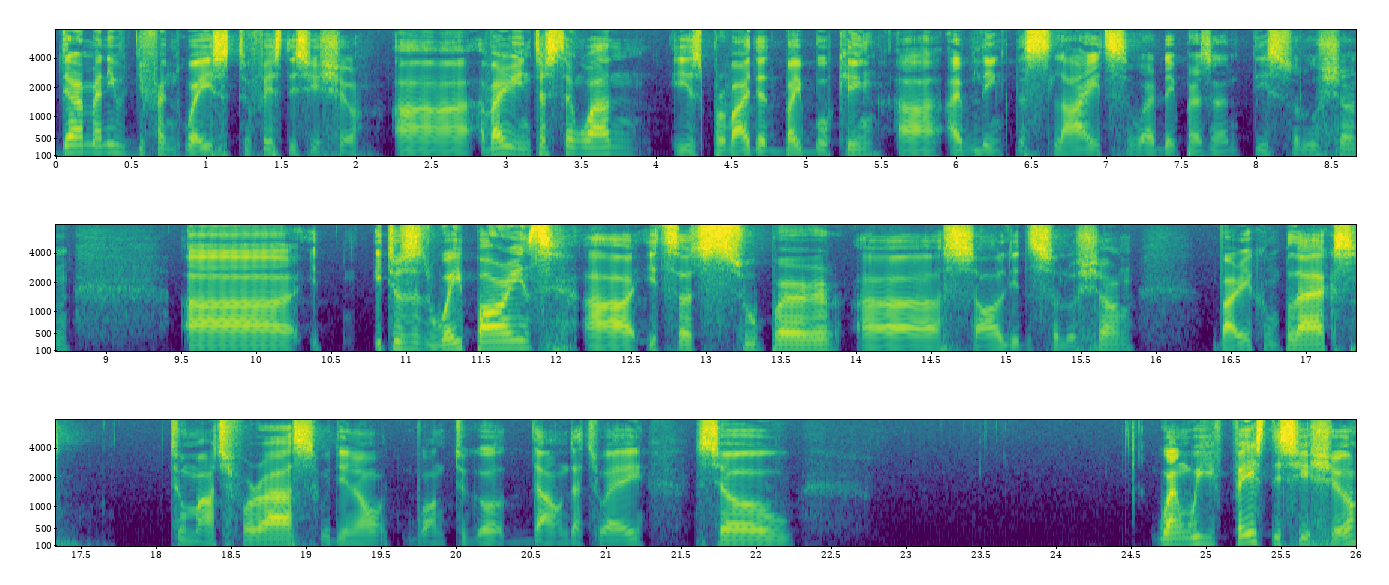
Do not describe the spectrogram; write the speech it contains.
there are many different ways to face this issue. Uh, a very interesting one is provided by Booking. Uh, I've linked the slides where they present this solution. Uh, it, it, uses waypoints. Uh, it's a super uh, solid solution, very complex too much for us. We did not want to go down that way. So when we face this issue,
